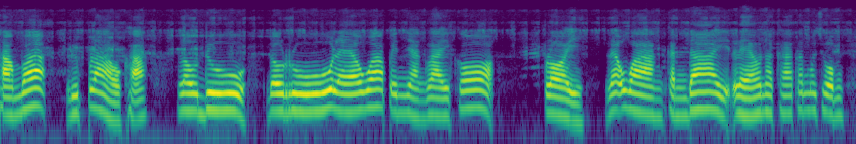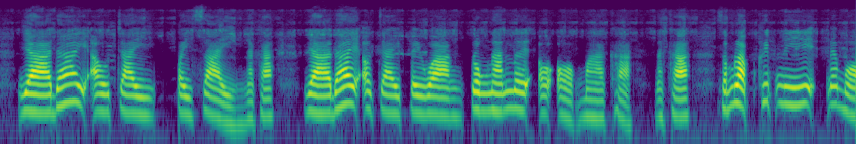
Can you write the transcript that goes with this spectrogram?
ถามว่าหรือเปล่าคะเราดูเรารู้แล้วว่าเป็นอย่างไรก็ปล่อยและวางกันได้แล้วนะคะท่านผู้ชม อย่าได้เอาใจไปใส่นะคะ อย่าได้เอาใจไปวางตรงนั้นเลยเอาออกมาค่ะนะคะสำหรับคลิปนี้แม่หมอ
